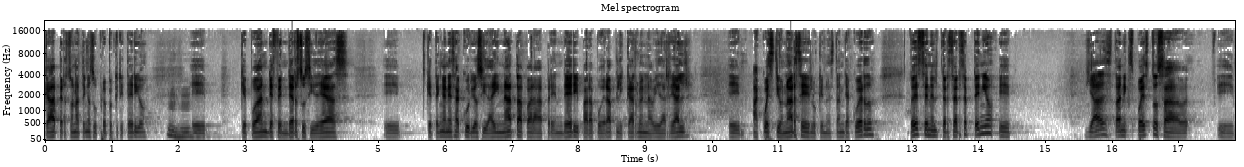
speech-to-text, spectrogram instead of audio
cada persona tenga su propio criterio, eh, que puedan defender sus ideas, eh, que tengan esa curiosidad innata para aprender y para poder aplicarlo en la vida real, a cuestionarse lo que no están de acuerdo. Entonces, en el tercer septenio, ya están expuestos a, eh,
